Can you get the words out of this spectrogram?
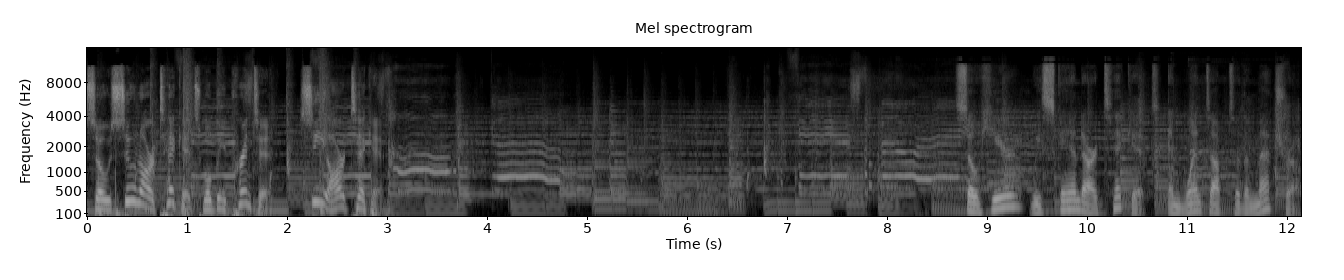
So soon our tickets will be printed. See our ticket. So here, we scanned our ticket and went up to the metro.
